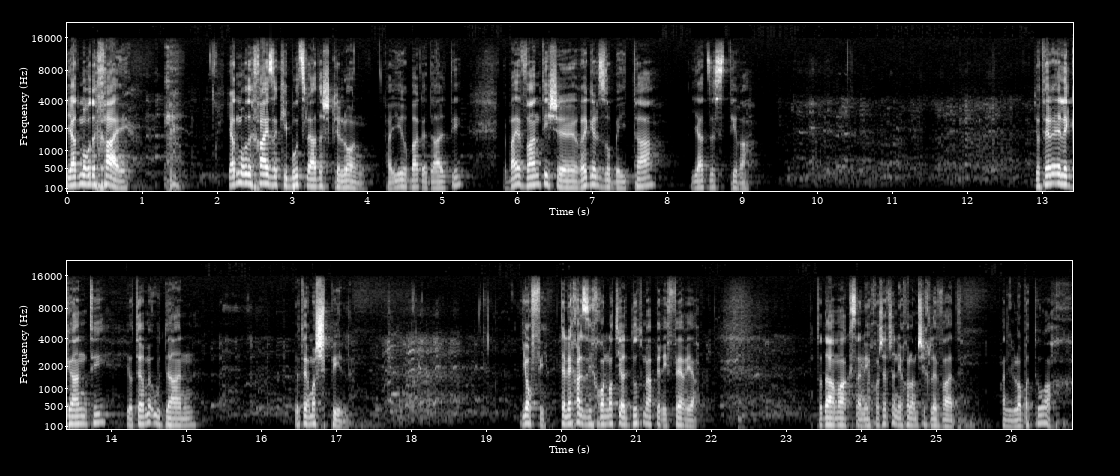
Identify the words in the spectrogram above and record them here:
יד מרדכי. יד מרדכי זה קיבוץ ליד אשקלון, העיר בה גדלתי, ובה הבנתי שרגל זו בעיטה, יד זה סתירה. יותר אלגנטי, יותר מעודן, יותר משפיל. יופי, תלך על זיכרונות ילדות מהפריפריה. תודה, מקס, אני חושב שאני יכול להמשיך לבד. אני לא בטוח.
